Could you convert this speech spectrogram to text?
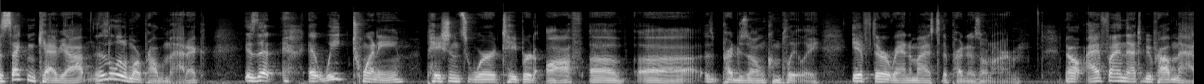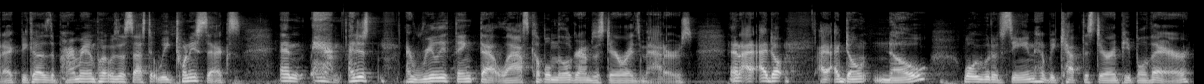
the second caveat is a little more problematic, is that at week 20, patients were tapered off of uh, prednisone completely if they're randomized to the prednisone arm. Now, I find that to be problematic because the primary endpoint was assessed at week 26. And man, I just, I really think that last couple milligrams of steroids matters. And I, I don't, I, I, don't know what we would have seen had we kept the steroid people there.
